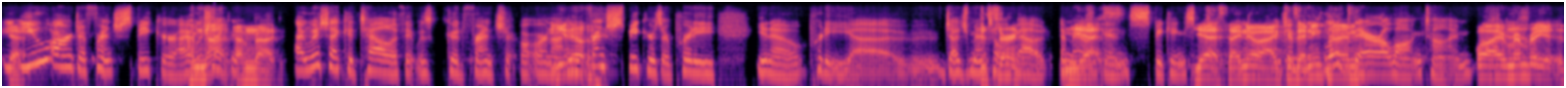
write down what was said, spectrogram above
Yeah. You aren't a French speaker. I am wish not. I could, I'm not. I wish I could tell if it was good French or, or not. You know, French speakers are pretty, you know, pretty uh, judgmental discerning. about Americans yes. speaking. Yes, I know. I Because I, mean, anytime lived there a long time. Well, obviously. I remember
